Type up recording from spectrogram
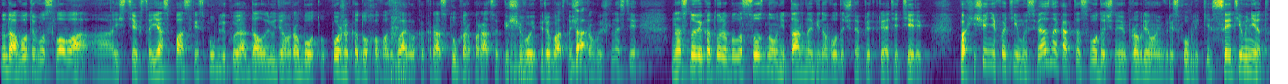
Ну да, вот его слова э, из текста. «Я спас республику и отдал людям работу». Позже Кадухов возглавил как раз ту корпорацию пищевой и перерабатывающей да. промышленности, на основе которой было создано унитарное виноводочное предприятие «Терек». Похищение Фатимы связано как-то с водочными проблемами в республике? С этим нет.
